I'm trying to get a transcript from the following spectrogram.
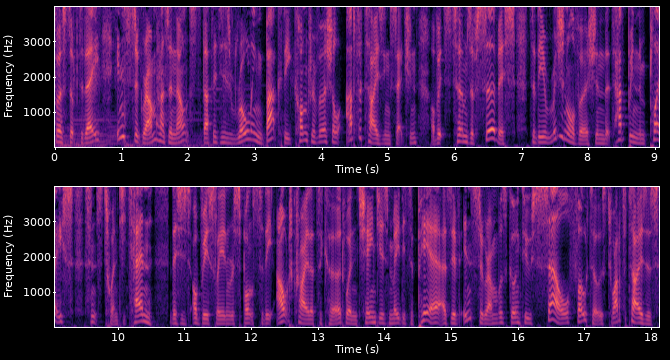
First up today, Instagram has announced that it is rolling back the controversial advertising section of its terms of service to the original version that had been in place since 2010. This is obviously in response to the outcry that occurred when changes made it appear as if Instagram was going to sell photos to advertisers.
